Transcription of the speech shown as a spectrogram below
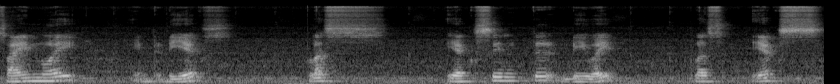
sin y into dx plus x into dy plus x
